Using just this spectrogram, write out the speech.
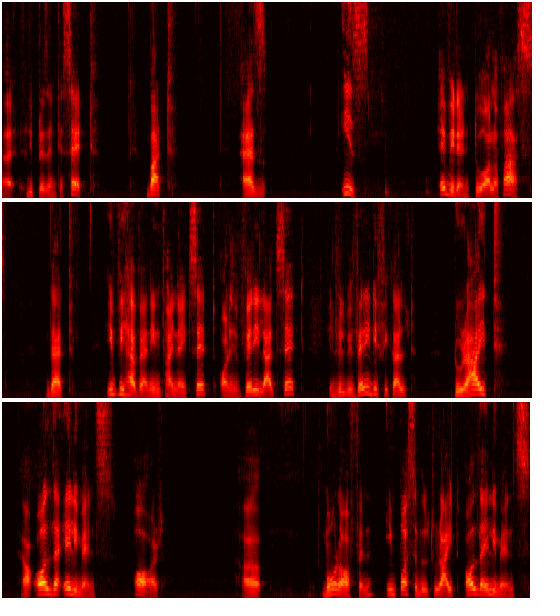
uh, represent a set, but as is evident to all of us that if we have an infinite set or a very large set, it will be very difficult to write uh, all the elements or uh, more often impossible to write all the elements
